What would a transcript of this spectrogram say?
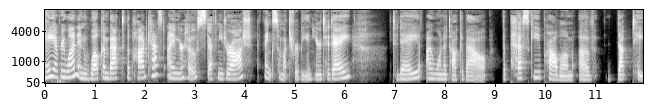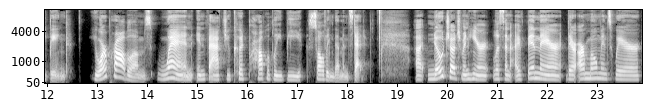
Hey everyone, and welcome back to the podcast. I am your host, Stephanie Jarash. Thanks so much for being here today. Today, I want to talk about the pesky problem of duct taping your problems when, in fact, you could probably be solving them instead. Uh, no judgment here. Listen, I've been there. There are moments where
